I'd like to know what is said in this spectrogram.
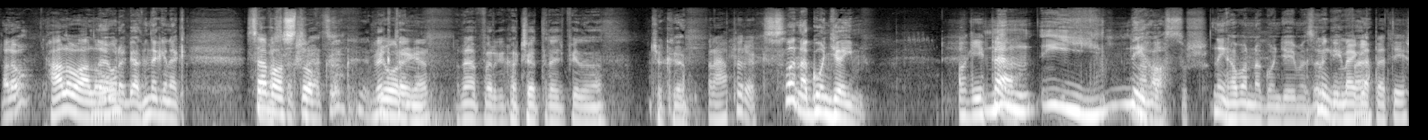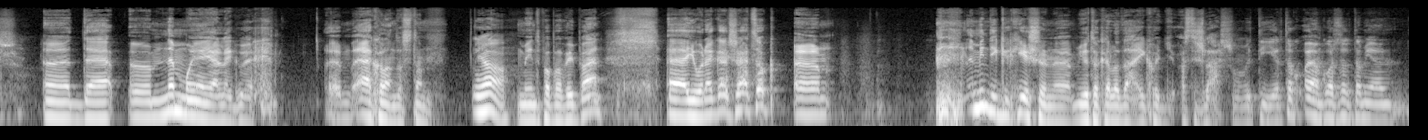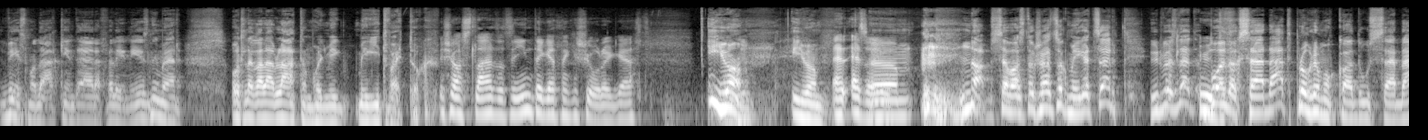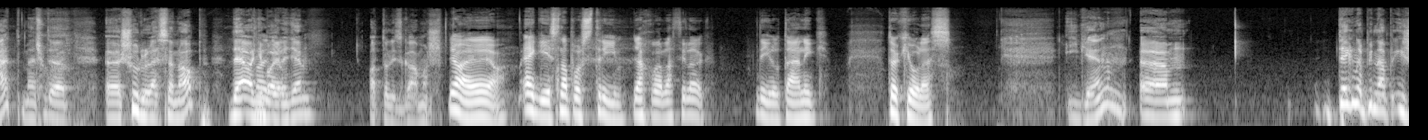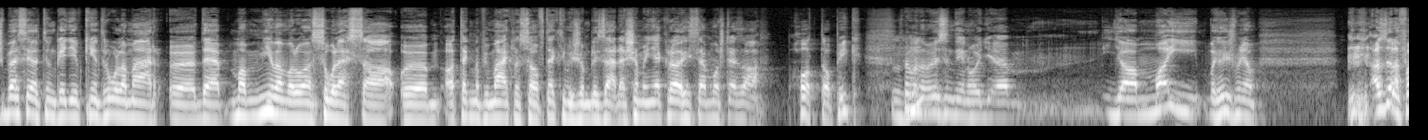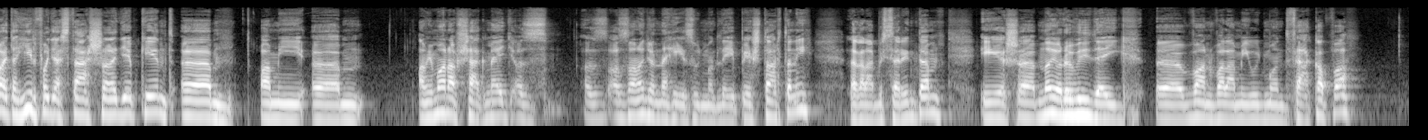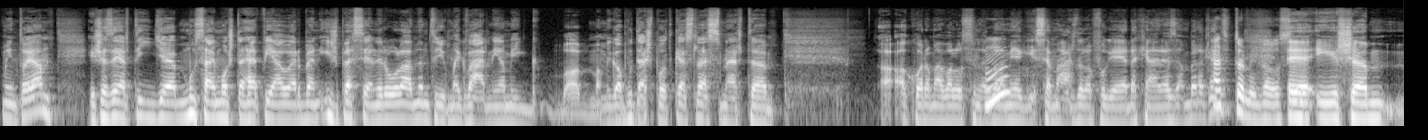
Halló? Halló, Na, jó halló. reggelt mindenkinek. Szevasztok. Jó reggelt. Rápörgök a csetre egy pillanat. Csak Rápöröksz? vannak gondjaim. A géppel? Nem, így, Na, néha. basszus. Néha vannak gondjaim ezzel Ez mindig a meglepetés. De nem olyan jellegűek. Elkalandoztam, Ja, mint Papa Pipán. Jó reggel, srácok. Mindig későn jutok el odáig, hogy azt is lássam, hogy ti írtok. Olyankor szoktam ilyen vészmadárként errefelé nézni, mert ott legalább látom, hogy még, még itt vagytok. és azt látod, hogy integetnek, és jó reggelt. Így van. Így van. Ez, ez a jó. Öm, na, szevasztok, srácok, még egyszer. Üdvözlet. Üdv. Boldog szerdát, programokkal dúsz szerdát, mert ö, ö, sűrű lesz a nap, de annyi baj Nagyon. legyen, attól izgalmas. Ja, ja, ja. Egész napos stream, gyakorlatilag. Délutánig. Tök jó lesz. Igen. Öm, tegnapi nap is beszéltünk egyébként róla már, de ma nyilvánvalóan szó lesz a, a tegnapi Microsoft Activision Blizzard eseményekről, hiszen most ez a hot topic. Uh-huh. Megmondom őszintén, hogy így a mai, vagy hogy is mondjam, azzal a fajta hírfogyasztással egyébként, ami, ami manapság megy, az, az, azzal nagyon nehéz úgymond lépést tartani, legalábbis szerintem, és nagyon rövid ideig van valami úgymond felkapva, mint olyan, és ezért így muszáj most a Happy Hour-ben is beszélni róla, nem tudjuk megvárni, amíg a, amíg a Putás Podcast lesz, mert akkor már valószínűleg hmm? valami egészen más dolog fogja érdekelni az embereket. Hát több, mint valószínű. És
